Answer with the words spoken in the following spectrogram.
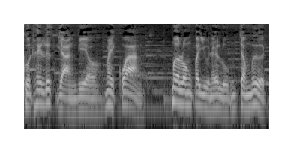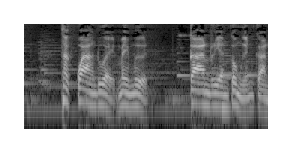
ขุดให้ลึกอย่างเดียวไม่กว้าง เมื่อลงไปอยู่ในหลุมจะมืด ถ้ากว้างด้วยไม่มืด การเรียนก็เหมือนกัน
